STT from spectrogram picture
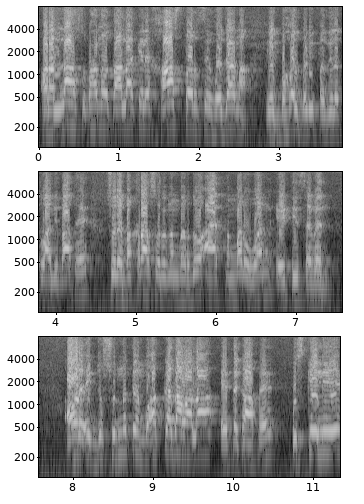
और अल्लाह सुबहान ताला के लिए खास तौर से हो जाना एक बहुत बड़ी फजीलत वाली बात है। सूर्य बकरा सूर्य नंबर दो, आयत नंबर 187 और एक जो सुन्नत मुअक्कदा वाला एहतिकाफ है, उसके लिए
